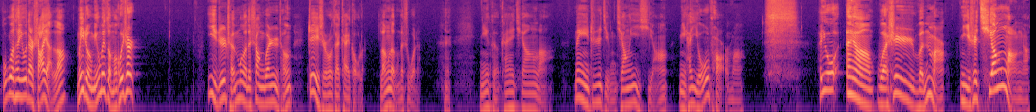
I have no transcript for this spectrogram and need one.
不过他有点傻眼了，没整明白怎么回事一直沉默的上官日成这时候才开口了，冷冷的说着：“哼，你可开枪了？那支警枪一响，你还有跑吗？”“哎呦，哎呀，我是文盲，你是枪盲啊！”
